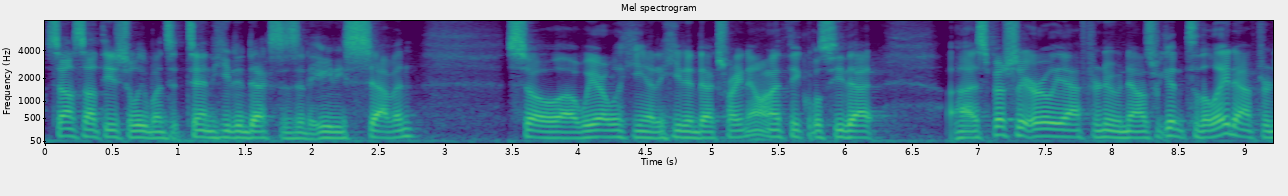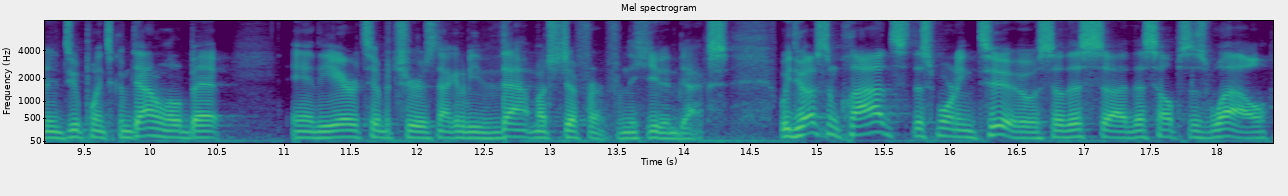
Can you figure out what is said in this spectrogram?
South southeasterly winds at 10. Heat index is at 87. So uh, we are looking at a heat index right now, and I think we'll see that uh, especially early afternoon. Now, as we get into the late afternoon, dew points come down a little bit, and the air temperature is not going to be that much different from the heat index. We do have some clouds this morning too, so this uh, this helps as well.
